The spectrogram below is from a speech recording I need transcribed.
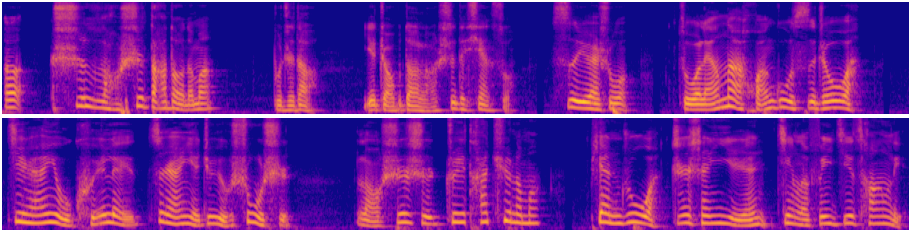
呃，是老师打倒的吗？不知道，也找不到老师的线索。四月说：“佐良娜环顾四周啊。”既然有傀儡，自然也就有术士。老师是追他去了吗？片柱啊，只身一人进了飞机舱里。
